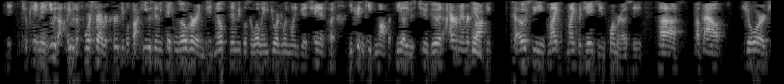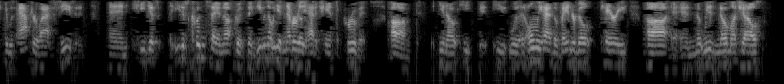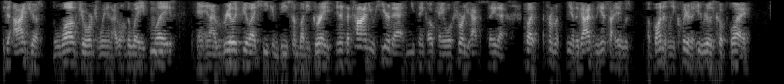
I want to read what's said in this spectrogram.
came in. He was a, he was a four-star recruit. People thought he was going to be taking over, and, and no. Then people said, well, maybe George wouldn't want to get a chance, but you couldn't keep him off the field. He was too good. I remember Yeah. talking to OC Mike Mike Bajakian, former OC, uh, about George. It was after last season and he just he just couldn't say enough good things, even though he had never really had a chance to prove it. Um, you know, he he was, had only had the Vanderbilt carry, uh, and no, we didn't know much else. He said, "I just love George Winn. I love the way he Mhm. plays." And and I really feel like he can be somebody great. And at the time you hear that and you think, okay, well, sure, you have to say that. But from you know the guys on the inside, it was abundantly clear that he really could play.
